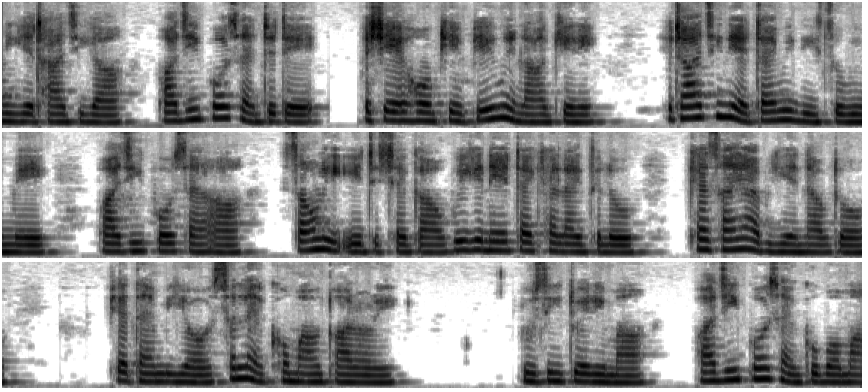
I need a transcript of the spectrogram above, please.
မီယထာကြီးကဘာကြီးပေါ်ဆန်တက်တဲ့အရှိန်ဟုန်ဖြင့်ပြေးဝင်လာခဲ့တယ်။ယထာကြီးနဲ့တိုင်းမိသည်ဆိုပြီးမြဲဘာကြီးပေါ်ဆန်အားစောင်းလီအေးတစ်ချက်ကဝေကနေတိုက်ခတ်လိုက်သလို ခန်းစားရပြီးတဲ့နောက်တော့ဖြတ်တန်းပြီးတော့ဆက်လက်ခုံမောင်းသွားတော့တယ်။လူစည်းတွဲတွေမှာဘာကြီးပေါ်ဆန်ကိုပေါ်မှာ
